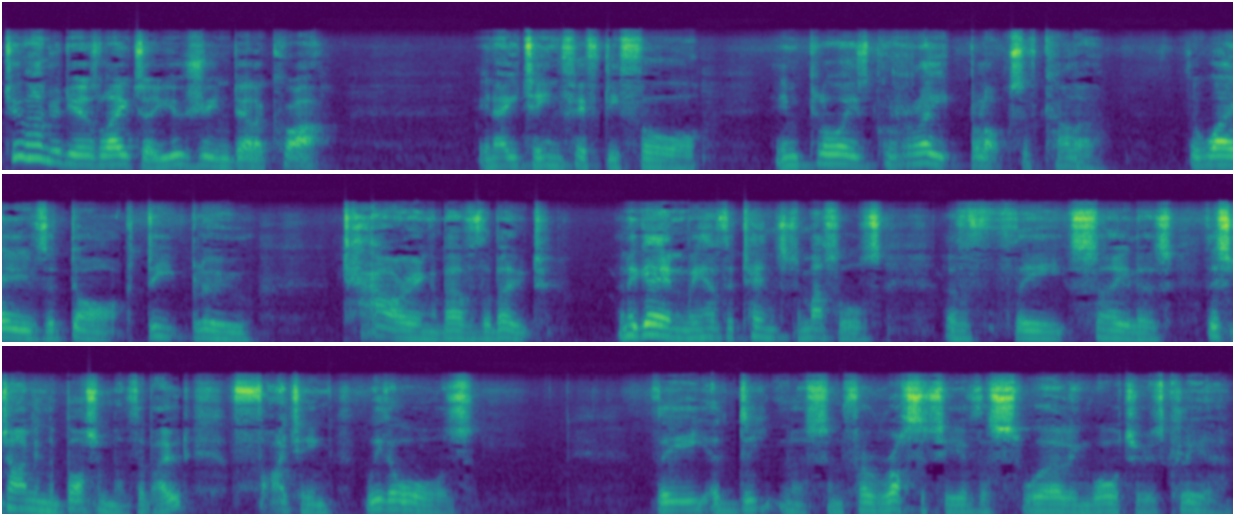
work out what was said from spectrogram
Two hundred years later, Eugene Delacroix, in 1854, employs great blocks of colour. The waves are dark, deep blue, towering above the boat. And again we have the tensed muscles of the sailors, this time in the bottom of the boat, fighting with oars. The deepness and ferocity of the swirling water is clear.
